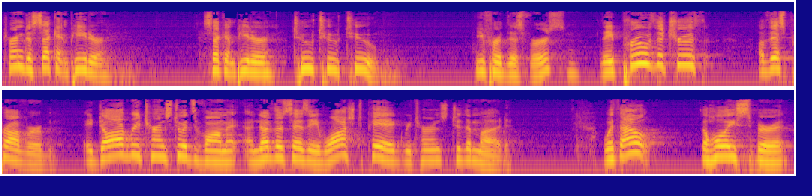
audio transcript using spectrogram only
Turn to 2 Peter. 2 Peter 2 2 2. You've heard this verse. They prove the truth of this proverb. A dog returns to its vomit. Another says a washed pig returns to the mud. Without the Holy Spirit,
